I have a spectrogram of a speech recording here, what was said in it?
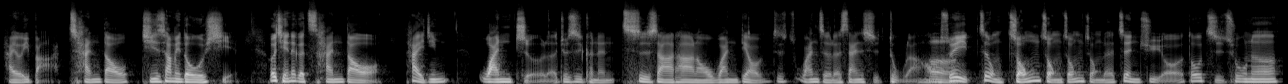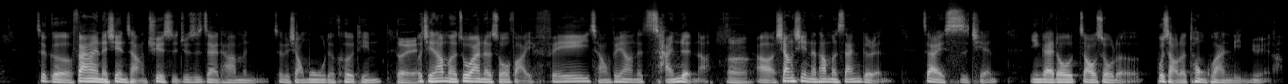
还有一把餐刀，其实上面都有血，而且那个餐刀哦，它已经弯折了，就是可能刺杀他，然后弯掉，就弯折了三十度了哈。嗯、所以这种种种种种的证据哦，都指出呢，这个犯案的现场确实就是在他们这个小木屋的客厅。对，而且他们作案的手法也非常非常的残忍啊。嗯啊，相信呢，他们三个人在死前应该都遭受了不少的痛苦和凌虐了。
